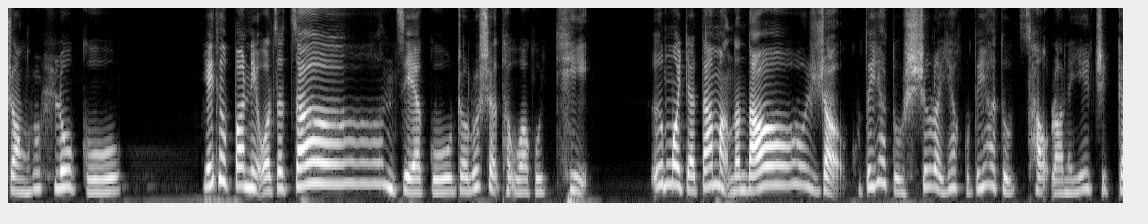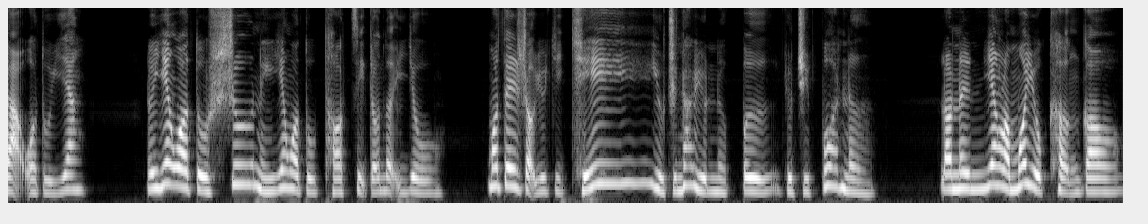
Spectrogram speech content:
rong lúc lúc của giấy thu bọn nè ở cho cho dè của rồi lúc sợ thầu à của chị. Ừ mà cho ta mặn đàn đó rõ của tôi tụ sư là ya của tôi tụ sầu là này chỉ cạo ở tụ giang. Rồi giang ở tụ sư này giang ở tụ thọ chị trong đợi dù. Mà tôi rợ dù chỉ chỉ dù chỉ nào dù nửa bự dù chỉ bua nửa là nên giang là mới dù khẩn cầu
